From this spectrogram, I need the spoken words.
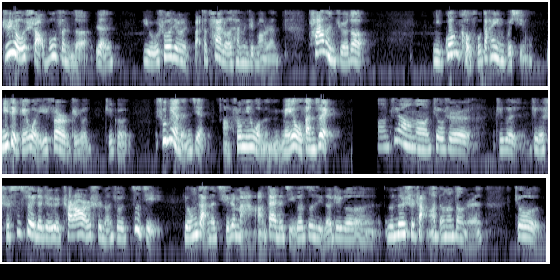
只有少部分的人，比如说就是把他泰勒他们这帮人，他们觉得你光口头答应不行，你得给我一份这个这个书面文件啊，说明我们没有犯罪啊，这样呢就是。这个这个十四岁的这个查尔二世呢，就自己勇敢的骑着马啊，带着几个自己的这个伦敦市长啊等等等人，就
